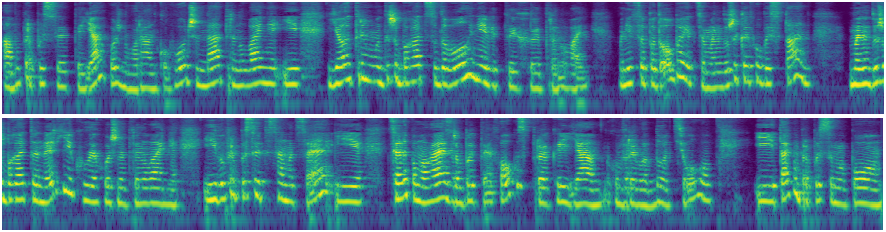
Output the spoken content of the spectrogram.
а ви прописуєте, я кожного ранку ходжу на тренування, і я отримую дуже багато задоволення від тих е, тренувань. Мені це подобається, в мене дуже кайфовий стан. В мене дуже багато енергії, коли я ходжу на тренування, і ви приписуєте саме це, і це допомагає зробити фокус, про який я говорила до цього. І так ми приписуємо по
